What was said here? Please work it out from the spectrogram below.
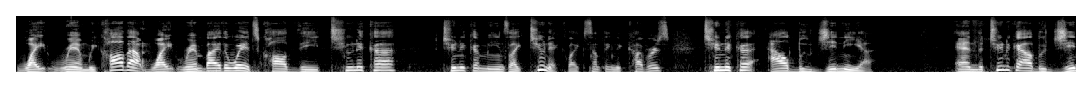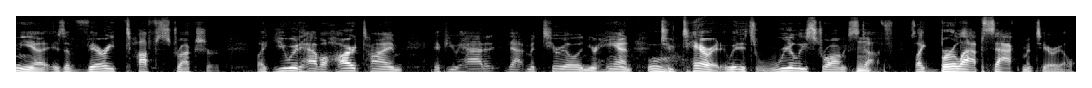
white rim. We call that white rim, by the way. It's called the tunica. Tunica means like tunic, like something that covers. Tunica albuginea. And the tunica albuginea is a very tough structure. Like you would have a hard time if you had it, that material in your hand to tear it. It- It's really strong hmm. stuff. It's like burlap sack material.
